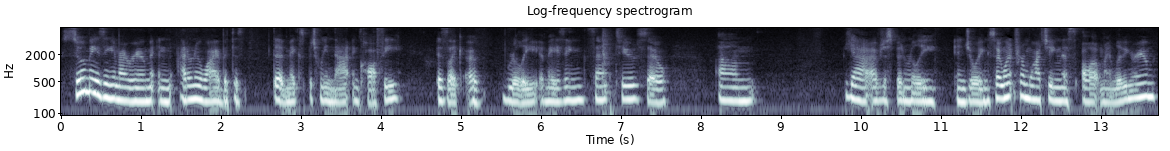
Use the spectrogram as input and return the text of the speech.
so amazing in my room. And I don't know why, but this, the mix between that and coffee is like a really amazing scent too. So, um, yeah, I've just been really enjoying. So I went from watching this all out in my living room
